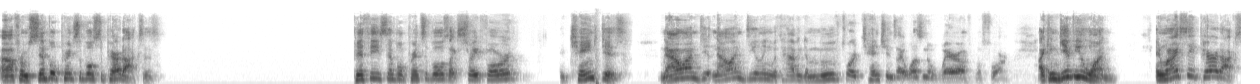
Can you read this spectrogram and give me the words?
Uh, from simple principles to paradoxes. Pithy, simple principles, like straightforward, changes. Now I'm de- now I'm dealing with having to move toward tensions I wasn't aware of before. I can give you one. And when I say paradox,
